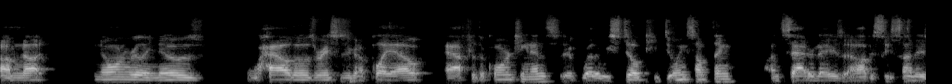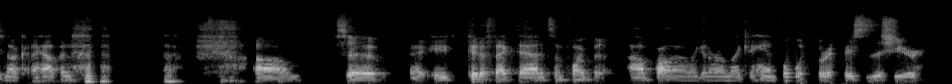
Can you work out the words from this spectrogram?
I'm not. No one really knows how those races are going to play out after the quarantine ends. Whether we still keep doing something on Saturdays, obviously Sunday's not going to happen. um, so uh, it could affect that at some point, but I'm probably only going to run like a handful of races this year.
